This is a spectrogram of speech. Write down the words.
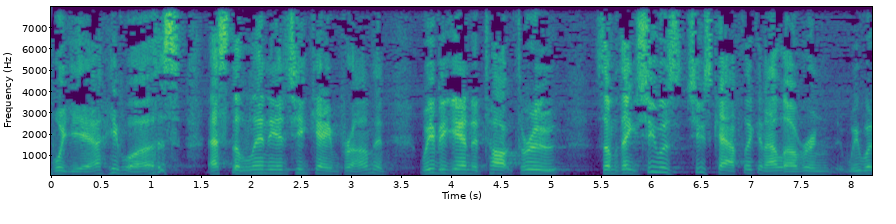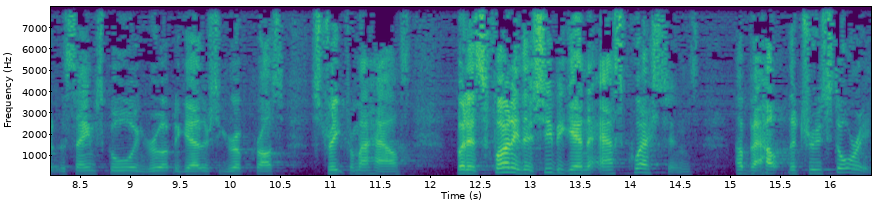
well, yeah, he was. That's the lineage he came from. And we began to talk through some things. She was, she was Catholic and I love her and we went to the same school and grew up together. She grew up across street from my house. But it's funny that she began to ask questions about the true story.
